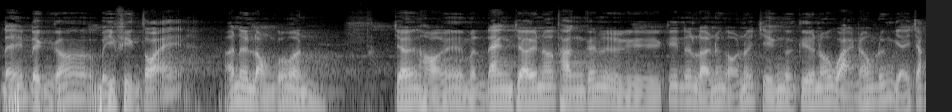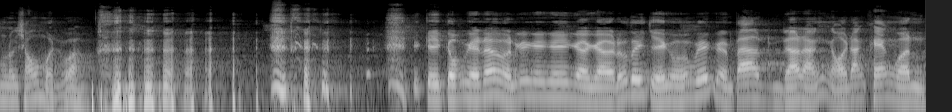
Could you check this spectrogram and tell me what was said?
để đừng có bị phiền toái ở nơi lòng của mình chơi hồi mình đang chơi nó thân cái cái nó lại nó ngồi nói chuyện người kia nói hoài nó không đứng dậy chắc nói xấu mình quá. Kỳ cục vậy đó mình cứ nghi nghi ngờ ngờ đủ thứ chuyện mà không biết người ta đã đẳng ngồi đang khen mình.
